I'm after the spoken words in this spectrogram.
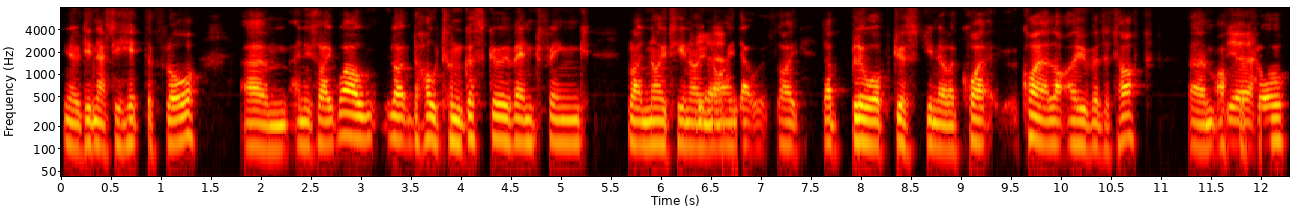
You know, didn't actually hit the floor. Um, and it's like, well, like the whole Tunguska event thing, like 1909, that was like that blew up just you know like quite quite a lot over the top um, off Yeah. the floor.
